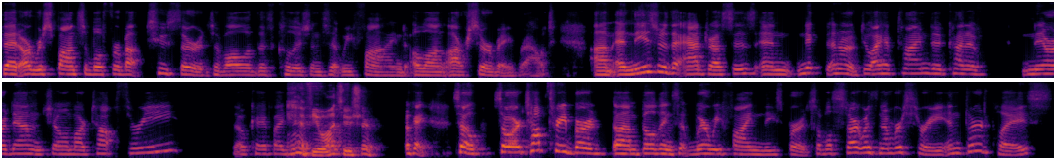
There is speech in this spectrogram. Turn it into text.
that are responsible for about two thirds of all of the collisions that we find along our survey route. Um, and these are the addresses and Nick, I don't know, do I have time to kind of narrow down and show them our top three? Okay, if I. do Yeah, if you want to, sure. Okay, so, so our top three bird um, buildings that where we find these birds. So we'll start with number three. In third place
